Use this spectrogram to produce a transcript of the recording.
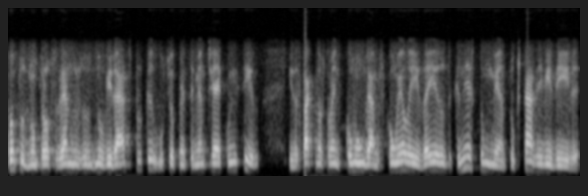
Contudo, não trouxe grandes novidades porque o seu pensamento já é conhecido. E, de facto, nós também comungamos com ele a ideia de que, neste momento, o que está a dividir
